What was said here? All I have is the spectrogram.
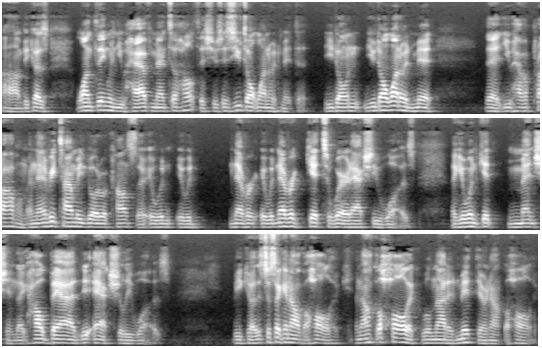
Um, because one thing when you have mental health issues is you don't want to admit it. You don't you don't want to admit that you have a problem. And every time we'd go to a counselor, it would it would never it would never get to where it actually was. Like it wouldn't get mentioned like how bad it actually was because it's just like an alcoholic. An alcoholic will not admit they're an alcoholic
